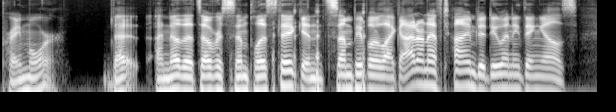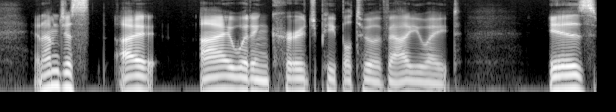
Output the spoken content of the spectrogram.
pray more. That I know that's oversimplistic, and some people are like, I don't have time to do anything else, and I'm just I I would encourage people to evaluate: is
